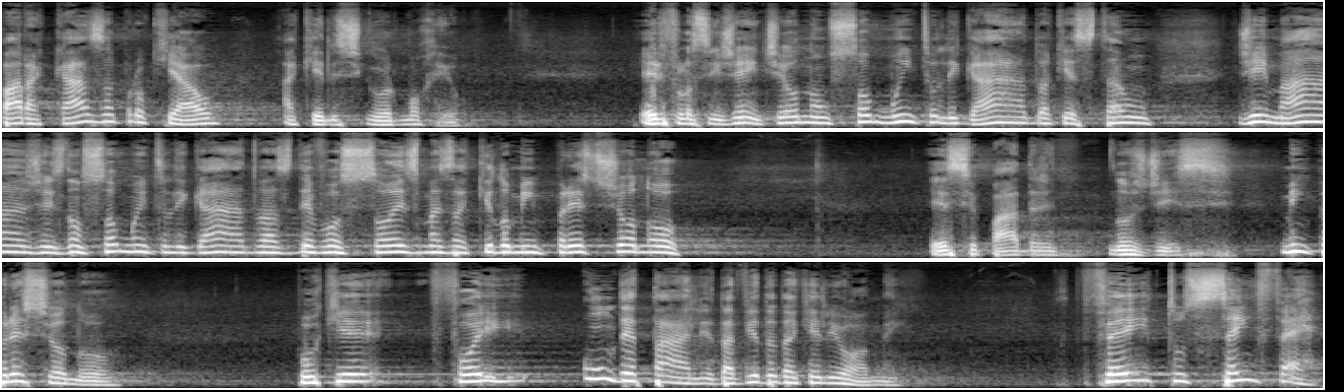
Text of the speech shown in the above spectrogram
para a casa paroquial, aquele senhor morreu. Ele falou assim: gente, eu não sou muito ligado à questão de imagens, não sou muito ligado às devoções, mas aquilo me impressionou. Esse padre nos disse: me impressionou, porque foi um detalhe da vida daquele homem, feito sem fé,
